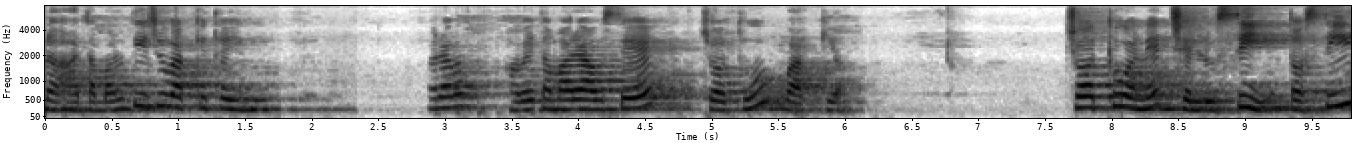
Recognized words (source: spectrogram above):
ના આ તમારું ત્રીજું વાક્ય થઈ ગયું. બરાબર? હવે તમારે આવશે ચોથું વાક્ય. ચોથું અને છેલ્લું સી તો સી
